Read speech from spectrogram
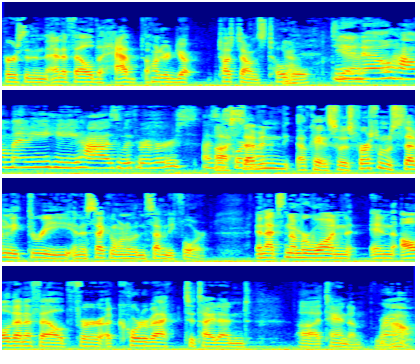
person in the NFL to have 100 yard, touchdowns total. Do you Yeah. know how many he has with Rivers as a Uh, quarterback? seven. Okay, so his first one was seventy three, and his second one was in seventy four, and that's number one in all of NFL for a quarterback to tight end uh, tandem. wow.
